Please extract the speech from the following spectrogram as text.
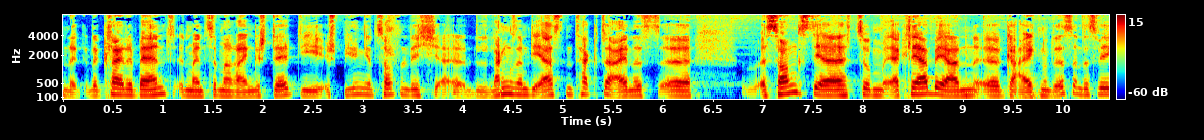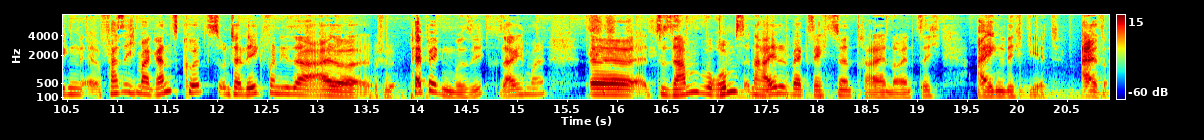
eine, eine kleine Band in mein Zimmer reingestellt, die spielen jetzt hoffentlich äh, langsam die ersten Takte eines äh, Songs, der zum Erklärbären äh, geeignet ist. Und deswegen äh, fasse ich mal ganz kurz unterlegt von dieser also, peppigen Musik, sage ich mal, äh, zusammen, worum es in Heidelberg 1693 eigentlich geht. Also,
